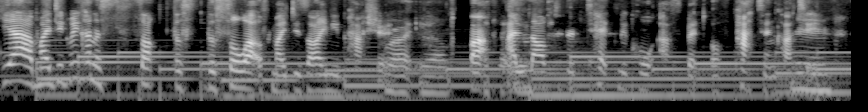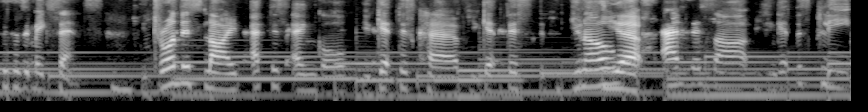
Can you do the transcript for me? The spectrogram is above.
yeah, my degree kind of sucked the, the soul out of my designing passion. Right, yeah. But okay. I loved the technical aspect of pattern cutting mm. because it makes sense. Mm. You draw this line at this angle, you get this curve, you get this, you know, yeah. add this up, you can get this pleat.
